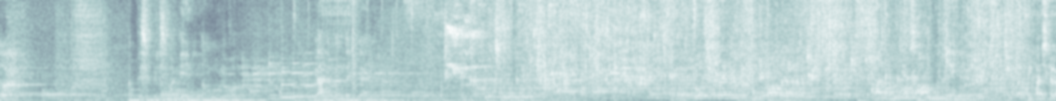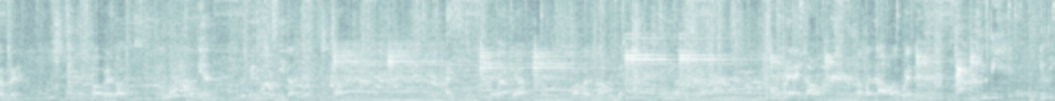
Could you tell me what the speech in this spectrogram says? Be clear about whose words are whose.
Speaker 1: to. Ang bilis-bilis mag-init ng ulo ko. Wala naman dahilan.
Speaker 2: Oh, pre, hindi pa ako pala. Akala ko na sa akin mo eh.
Speaker 3: Ayos ka lang, pre.
Speaker 1: Oh, pre, bakit?
Speaker 2: Ano yan? Ba't pwede mo masita? Ha? Ay, teka pre ah. Papat na ako hindi. Hindi nga, lang.
Speaker 1: Oo, pre, ayos lang ako. Tapat na ako, pwede.
Speaker 4: Judy! Judy.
